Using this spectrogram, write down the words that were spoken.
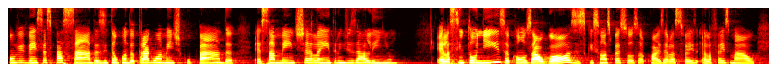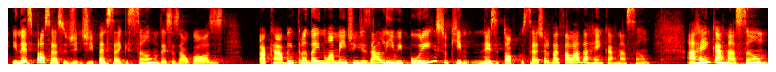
convivências passadas. Então, quando eu trago uma mente culpada, essa mente ela entra em desalinho. Ela sintoniza com os algozes, que são as pessoas a quais ela fez, ela fez mal. E nesse processo de, de perseguição desses algozes, acaba entrando aí numa mente em desalinho. E por isso que, nesse tópico 7, ele vai falar da reencarnação. A reencarnação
